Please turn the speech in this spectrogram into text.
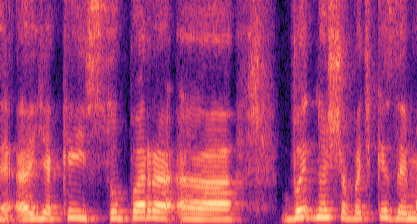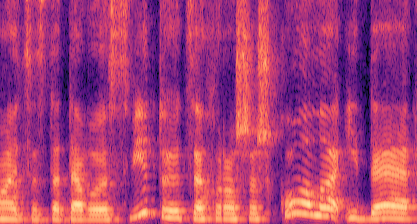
е, який супер, е, видно, що батьки займаються статевою освітою, це хороша школа, і де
